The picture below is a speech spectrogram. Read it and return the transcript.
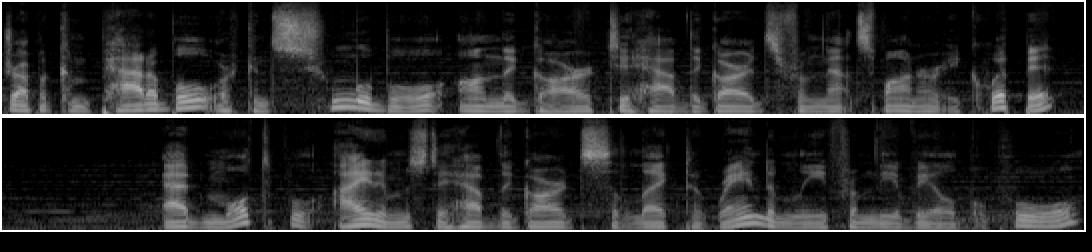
drop a compatible or consumable on the guard to have the guards from that spawner equip it, add multiple items to have the guard select randomly from the available pool,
